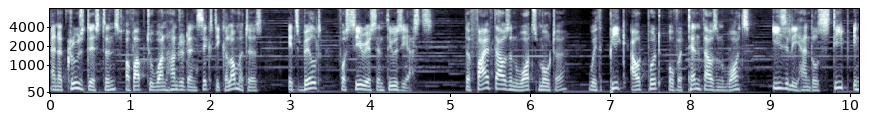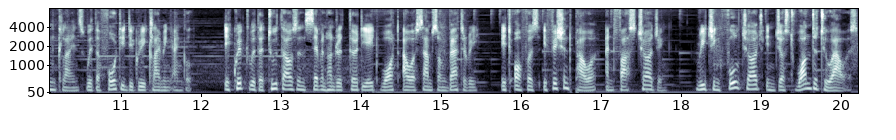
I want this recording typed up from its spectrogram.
and a cruise distance of up to 160 km, it's built for serious enthusiasts. The 5000 watts motor, with peak output over 10,000 watts, easily handles steep inclines with a 40 degree climbing angle. Equipped with a 2738 watt hour Samsung battery, it offers efficient power and fast charging, reaching full charge in just 1 to 2 hours.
